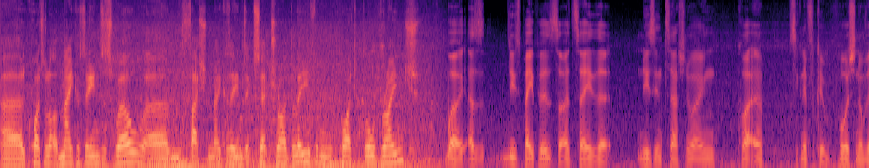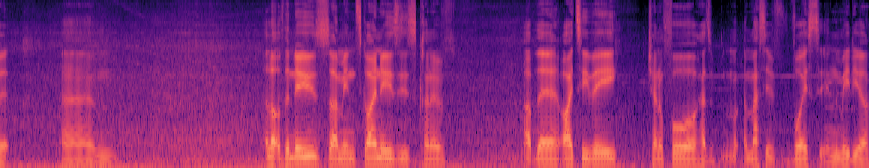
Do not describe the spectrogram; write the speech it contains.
uh, quite a lot of magazines as well, um, fashion magazines, etc. I believe, and quite a broad range. Well, as newspapers, I'd say that News International own quite a significant proportion of it. Um, a lot of the news, I mean, Sky News is kind of up there. ITV, Channel 4 has a, a massive voice in the media.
